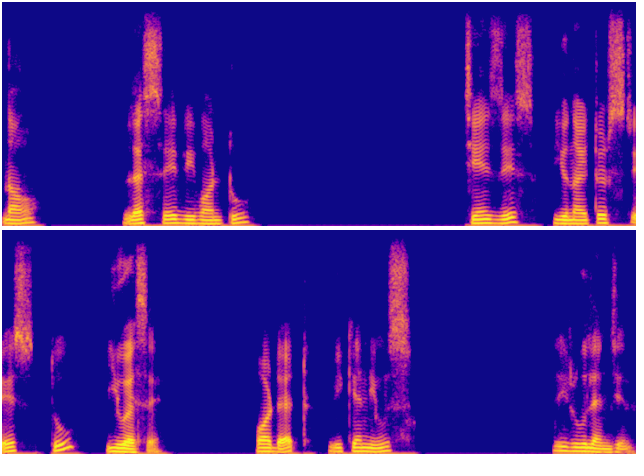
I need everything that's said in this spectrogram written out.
Now let's say we want to change this United States to USA for that we can use the rule engine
